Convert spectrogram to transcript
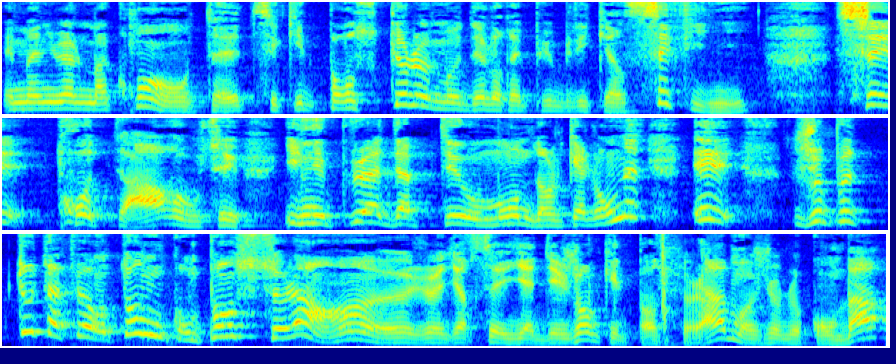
Emmanuel Macron a en tête, c'est qu'il pense que le modèle républicain, c'est fini, c'est trop tard, ou il n'est plus adapté au monde dans lequel on est. Et je peux tout à fait entendre qu'on pense cela. hein. Euh, Je veux dire, il y a des gens qui le pensent cela, moi je le combats,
